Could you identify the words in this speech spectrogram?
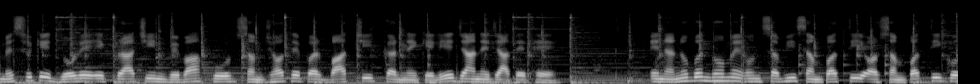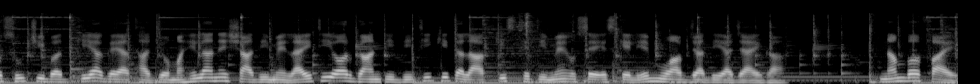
मिस्र के जोड़े एक प्राचीन विवाह पूर्व समझौते पर बातचीत करने के लिए जाने जाते थे। इन अनुबंधों में उन सभी संपत्ति और संपत्ति को सूचीबद्ध किया गया था जो महिला ने शादी में लाई थी और गांटी दी थी कि तलाक की स्थिति में उसे इसके लिए मुआवजा दिया जाएगा। नंबर फाइव,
